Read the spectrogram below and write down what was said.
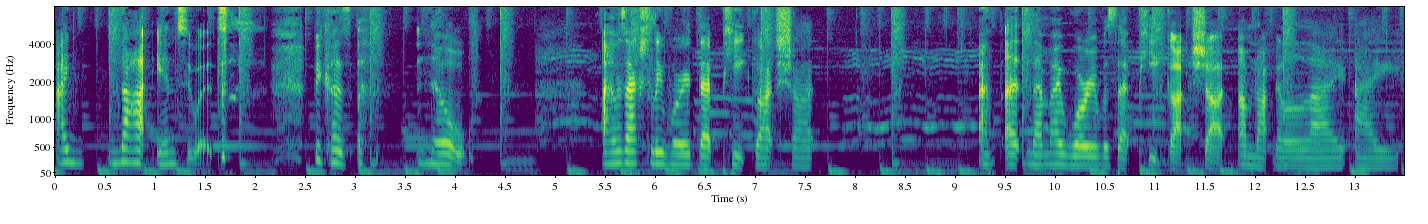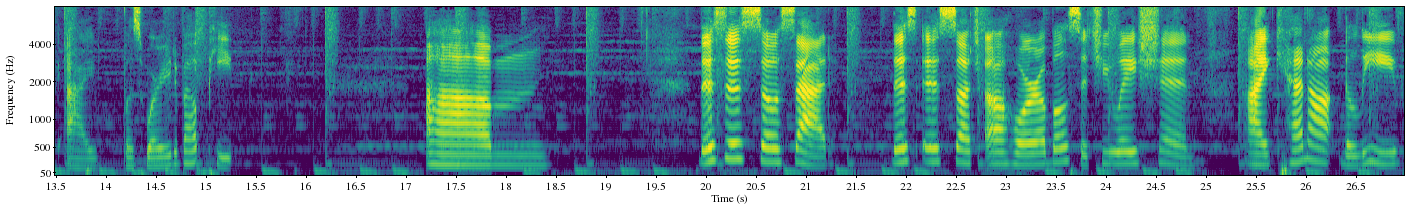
I'm not into it because no. I was actually worried that Pete got shot. I, I, that my worry was that Pete got shot. I'm not gonna lie. I I was worried about Pete. Um, this is so sad. This is such a horrible situation. I cannot believe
